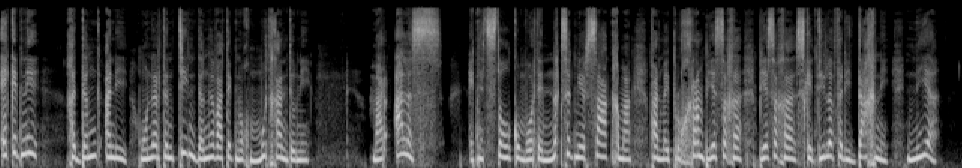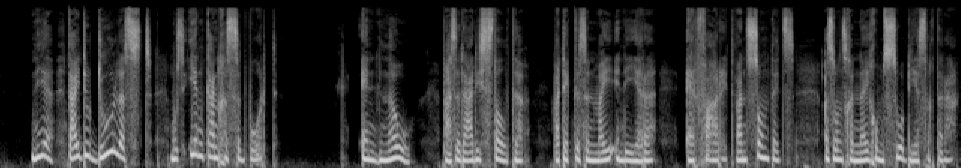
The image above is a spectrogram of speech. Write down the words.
Ek het nie gedink aan die 110 dinge wat ek nog moet gaan doen nie. Maar alles het net stil kom word en niks het meer saak gemaak van my program besige besige skedule vir die dag nie. Nee. Nee, daai to-do list moes een kan gesit word. En nou was dit daai stilte wat ek tussen my en die Here ervaar het, want soms is ons geneig om so besig te raak.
